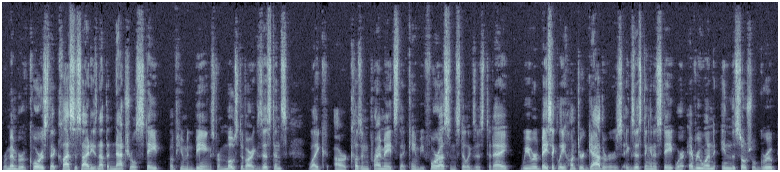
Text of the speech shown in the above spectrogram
Remember, of course, that class society is not the natural state of human beings. For most of our existence, like our cousin primates that came before us and still exist today, we were basically hunter gatherers existing in a state where everyone in the social group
